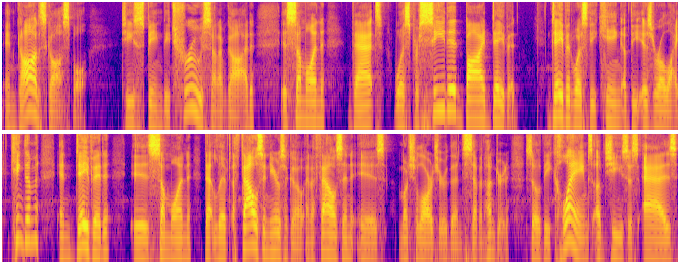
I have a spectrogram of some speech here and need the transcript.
in God's gospel, Jesus being the true Son of God, is someone that was preceded by David. David was the king of the Israelite kingdom, and David is someone that lived a thousand years ago, and a thousand is much larger than 700. So the claims of Jesus as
